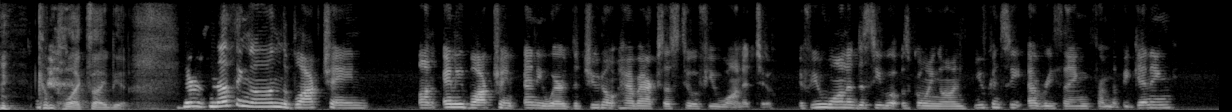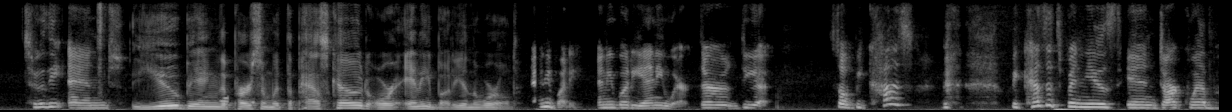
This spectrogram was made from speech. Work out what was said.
complex idea. There's nothing on the blockchain, on any blockchain anywhere that you don't have access to if you wanted to. If you wanted to see what was going on, you can see everything from the beginning to the end. You being the person with the passcode or anybody in the world? Anybody, anybody, anywhere. They're the so because because it's been used in dark web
